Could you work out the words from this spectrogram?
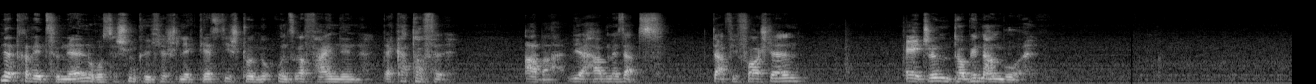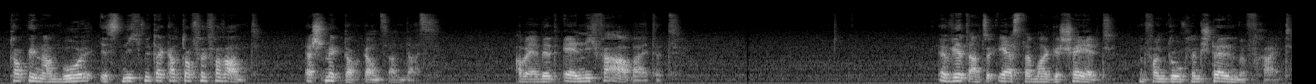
In der traditionellen russischen Küche schlägt jetzt die Stunde unserer Feindin, der Kartoffel. Aber wir haben Ersatz. Darf ich vorstellen? Agent Topinambur. Topinambur ist nicht mit der Kartoffel verwandt. Er schmeckt auch ganz anders. Aber er wird ähnlich verarbeitet. Er wird also erst einmal geschält und von dunklen Stellen befreit.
